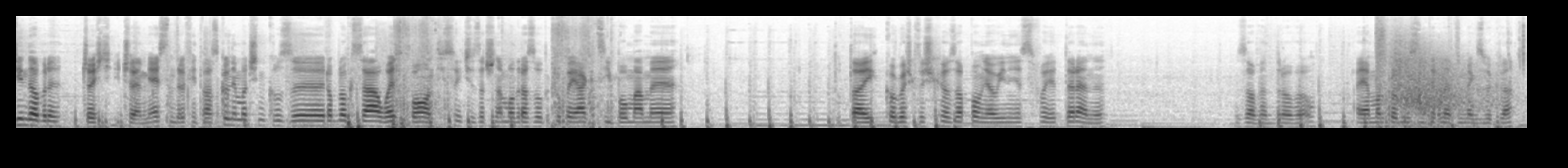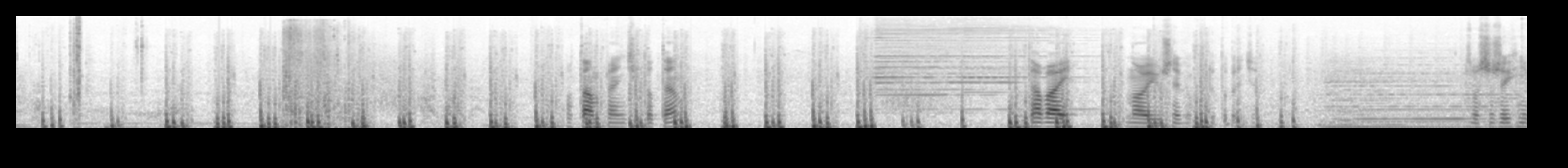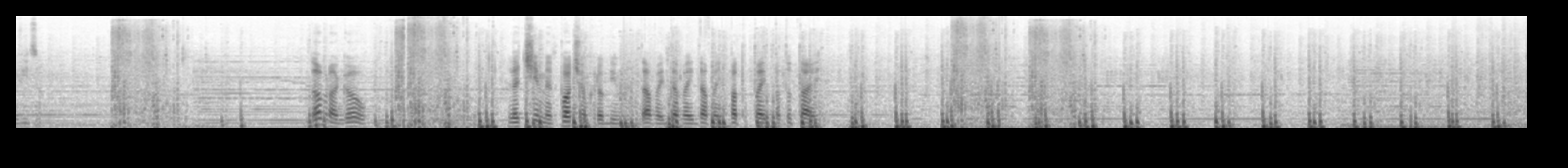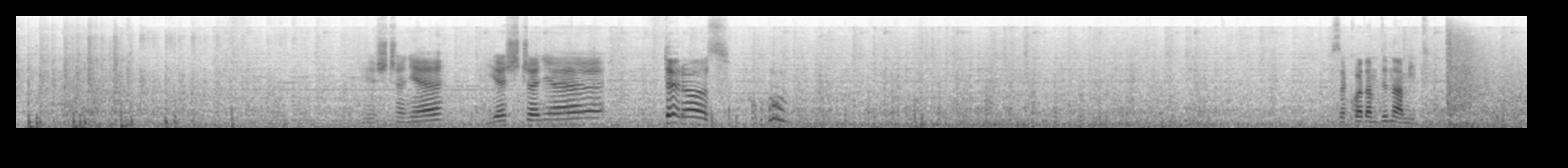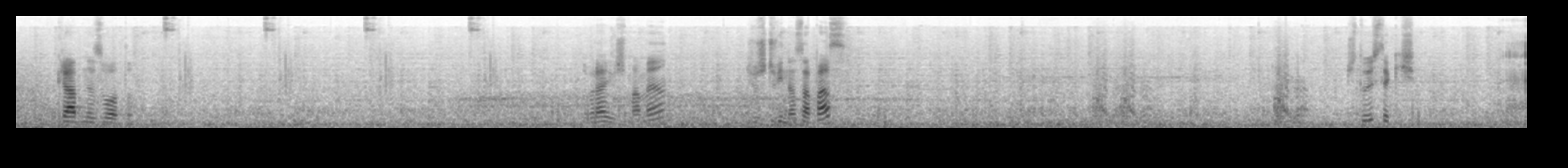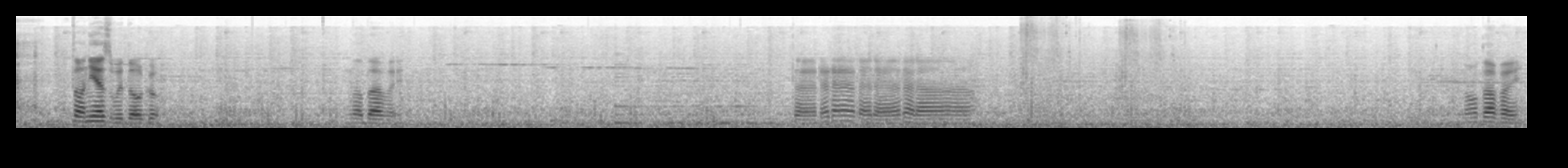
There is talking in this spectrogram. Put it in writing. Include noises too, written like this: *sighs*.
Dzień dobry, cześć i cześć. Ja jestem Delfin, to w kolejnym odcinku z Robloxa Westbound. I słuchajcie, zaczynamy od razu od grubej akcji, bo mamy tutaj kogoś, kto się chyba zapomniał i nie swoje tereny zawędrował. A ja mam problem z internetem jak zwykle. O tam pędzi to ten. Dawaj. No i już nie wiem. Zwłaszcza, że ich nie widzę. Dobra, go. Lecimy, pociąg robimy. Dawaj, dawaj, dawaj, patataj, patataj. Jeszcze nie, jeszcze nie. Teraz! Uhu. Zakładam dynamit. Kradnę złoto. Dobra, już mamy. Już drzwi na zapas. Czy tu jest jakiś... To niezły dogo. No dawaj. Tararararara. No dawaj.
